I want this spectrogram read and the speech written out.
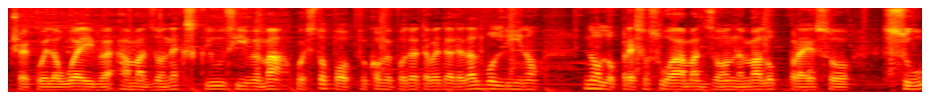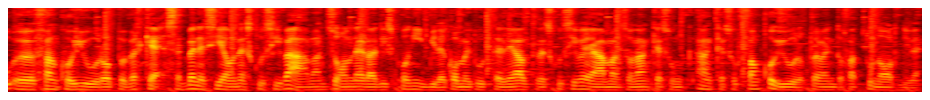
cioè quella wave Amazon exclusive, ma questo pop come potete vedere dal bollino non l'ho preso su Amazon ma l'ho preso su eh, Funko Europe perché sebbene sia un'esclusiva Amazon era disponibile come tutte le altre esclusive Amazon anche su, anche su Funko Europe avendo fatto un ordine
